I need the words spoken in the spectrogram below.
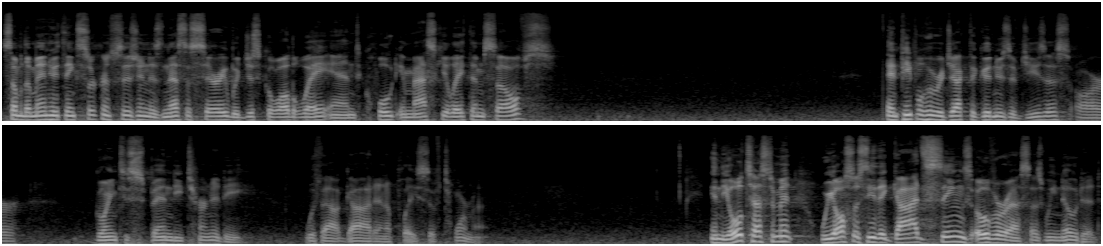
some of the men who think circumcision is necessary would just go all the way and, quote, emasculate themselves. And people who reject the good news of Jesus are going to spend eternity without God in a place of torment. In the Old Testament, we also see that God sings over us, as we noted.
